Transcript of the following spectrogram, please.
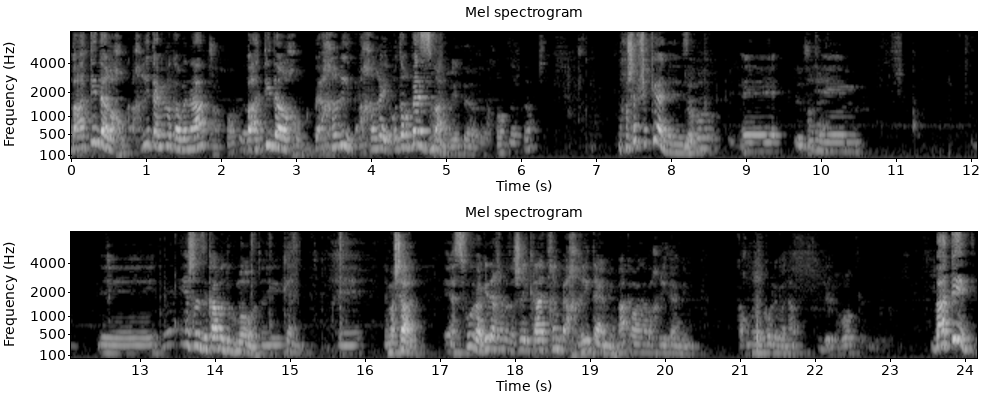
בעתיד, הרחוק. אחרית הימים הכוונה בעתיד הרחוק. באחרית, אחרי, עוד הרבה זמן. אני חושב שכן. אה, זה- אה, אה, אה, יש לזה כמה דוגמאות. אני, כן. אה, למשל, אספו ואגיד לכם את אשר יקרא אתכם באחרית הימים. מה הכוונה באחרית הימים? כך אומר יעקב לבניו. בעתיד,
